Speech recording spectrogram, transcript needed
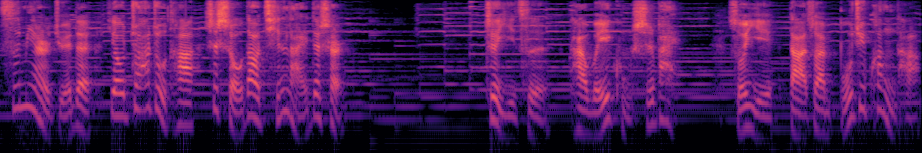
斯密尔觉得要抓住它是手到擒来的事儿。这一次，他唯恐失败。所以打算不去碰它，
